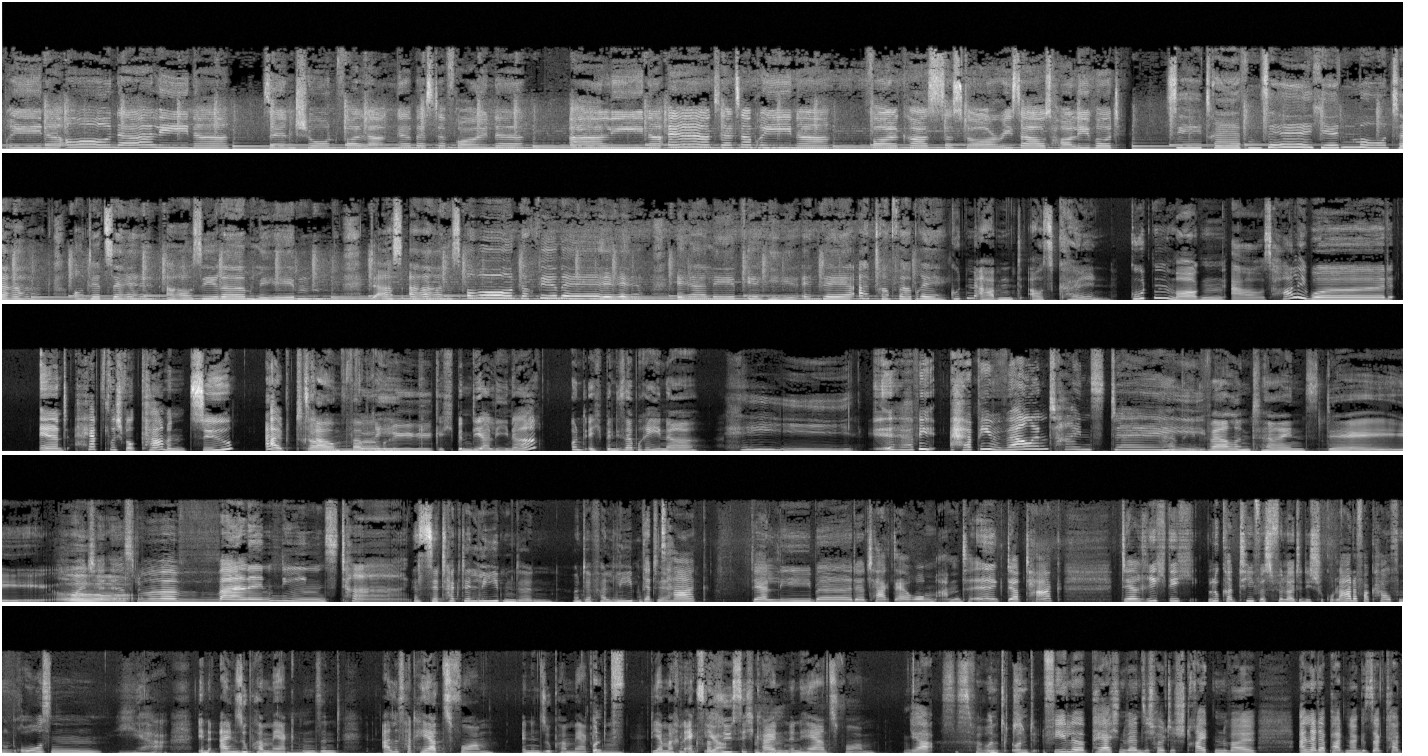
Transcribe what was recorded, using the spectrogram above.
Sabrina und Alina sind schon vor lange beste Freunde. Alina erzählt Sabrina voll krasse Stories aus Hollywood. Sie treffen sich jeden Montag und erzählen aus ihrem Leben. Das alles und noch viel mehr erlebt ihr hier in der Albtraumfabrik. Guten Abend aus Köln. Guten Morgen aus Hollywood. Und herzlich willkommen zu Albtraumfabrik. Ich bin die Alina. Und ich bin die Sabrina. Hey. Happy, happy Valentine's Day. Happy Valentine's Day. Heute Oh. ist V- Valentinstag. Es ist der Tag der Liebenden und der Verliebten. Der Tag der Liebe, der Tag der Romantik, der Tag, der richtig lukrativ ist für Leute, die Schokolade verkaufen und Rosen. Ja, in allen Supermärkten Mhm. sind alles hat Herzform in den Supermärkten. Und- die machen extra Ja. Mhm. Süßigkeiten in Herzform. Ja, Das ist verrückt. und, und viele Pärchen werden sich heute streiten, weil einer der Partner gesagt hat,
